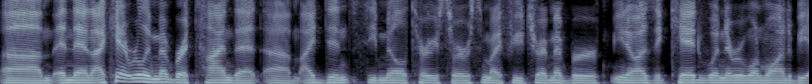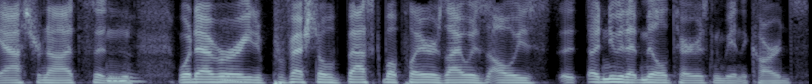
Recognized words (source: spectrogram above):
Um, and then I can't really remember a time that um, I didn't see military service in my future. I remember, you know, as a kid when everyone wanted to be astronauts and whatever, you know, professional basketball players. I was always I knew that military was going to be in the cards.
